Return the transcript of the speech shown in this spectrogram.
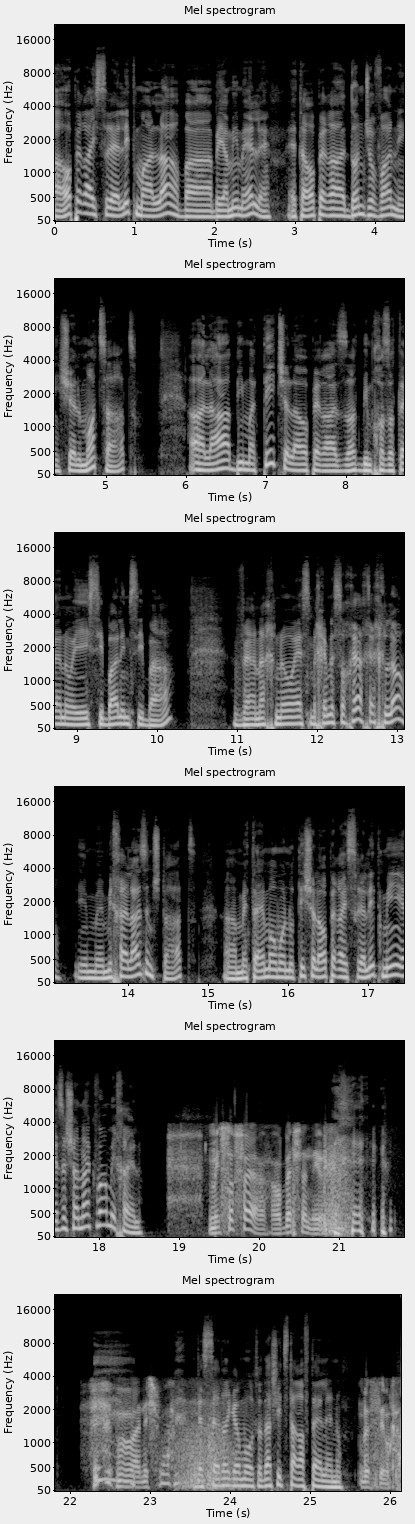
האופרה הישראלית מעלה ב, בימים אלה את האופרה דון ג'ובאני של מוצרט. העלאה הבימתית של האופרה הזאת במחוזותינו היא סיבה למסיבה, ואנחנו uh, שמחים לשוחח, איך לא, עם uh, מיכאל אייזנשטט, המתאם האומנותי של האופרה הישראלית, מאיזה שנה כבר, מיכאל? מי סופר? הרבה שנים. מה נשמע? בסדר גמור, תודה שהצטרפת אלינו. בשמחה.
